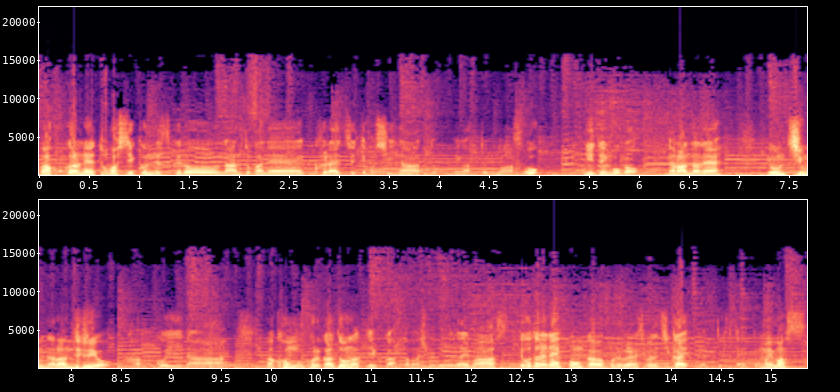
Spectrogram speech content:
まあ、ここからね、飛ばしていくんですけど、なんとかね、食らいついてほしいなと願っております。お !2.5 顔。並んだね。4チーム並んでるよ。かっこいいなまあ、今後これからどうなっていくか楽しみでございます。ということでね、今回はこれぐらいにしまた次回やっていきたいと思います。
